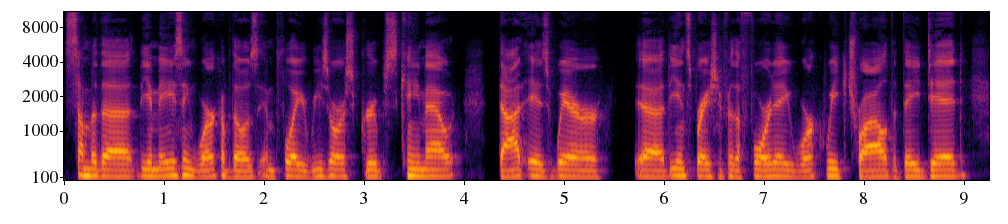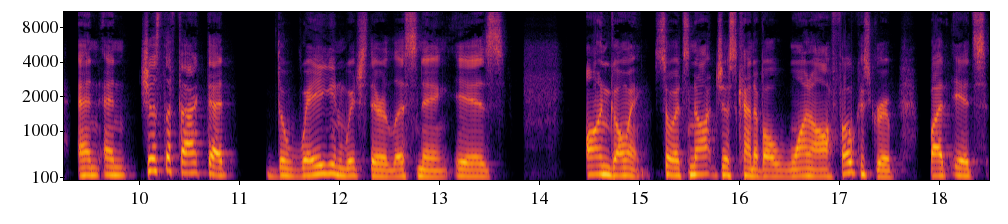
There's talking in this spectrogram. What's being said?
some of the, the amazing work of those employee resource groups came out. That is where uh, the inspiration for the four day work week trial that they did. And, and just the fact that the way in which they're listening is ongoing. So it's not just kind of a one off focus group, but it's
